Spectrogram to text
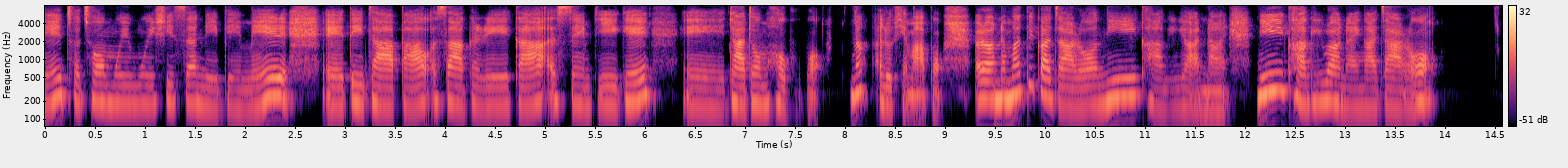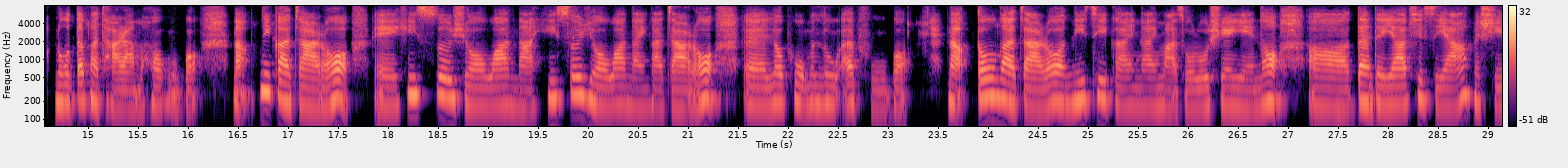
နဲ့ချောချောမွေးမွေးရှိဆက်နေပေမဲ့တဲ့အဲတေချာပေါက်အစကလေးကအဆင်ပြေခဲ့အဲဒါတော့မဟုတ်ဘူးပေါ့ နော်အဲ့လိုဖြစ်မှာပေါ့အဲ့တော့နံပါတ်1ကကြတော့နီးခါကြီးရနိုင်နီးခါကြီးရနိုင်ကကြတော့လို့တတ်မှတ်ထားတာမဟုတ်ဘူးပေါ့။နောက်နှစ်ကကြတော့အဲဟိဆုယောဝနိုင်ဟိဆုယောဝနိုင်ကကြတော့အဲလောက်ဖို့မလိုအပ်ဘူးပေါ့။နောက်သုံးကကြတော့နိချိကိုင်းနိုင်မှာဆိုလို့ရှိရင်တော့အာတန်တရားဖြစ်စရာမရှိ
